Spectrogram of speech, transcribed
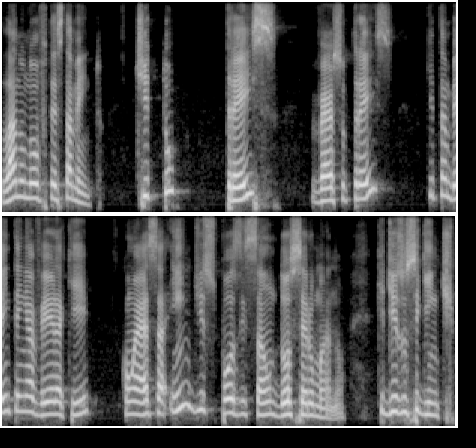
Lá no Novo Testamento. Tito 3, verso 3, que também tem a ver aqui com essa indisposição do ser humano, que diz o seguinte:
